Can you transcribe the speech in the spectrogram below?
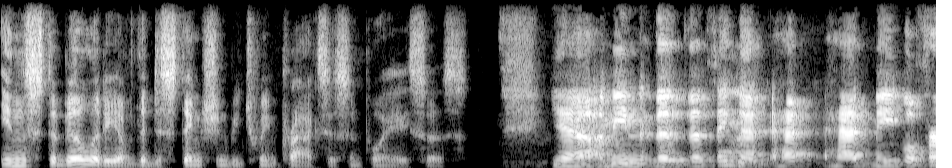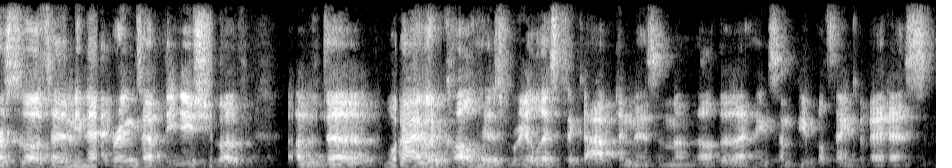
instability of the distinction between praxis and poiesis. Yeah, I mean the the thing that had had me well, first of all, so I mean that brings up the issue of of the what I would call his realistic optimism, although I think some people think of it as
